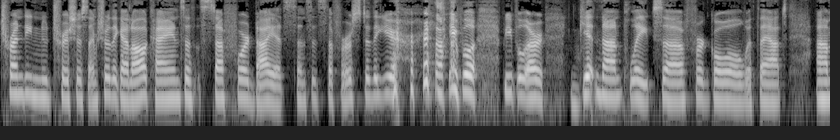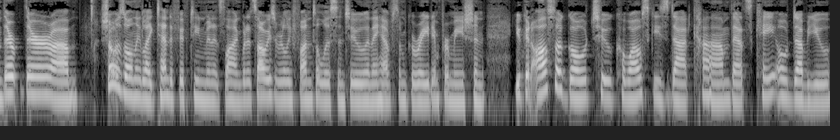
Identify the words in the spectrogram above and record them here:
trendy nutritious. I'm sure they got all kinds of stuff for diets since it's the first of the year. people people are getting on plates uh, for goal with that. Um, their their um, show is only like 10 to 15 minutes long, but it's always really fun to listen to, and they have some great information. You can also go to Kowalskis.com. That's K O W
